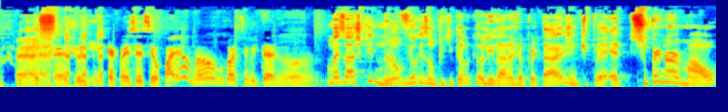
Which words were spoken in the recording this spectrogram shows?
obituário. É, Juninho, quer conhecer seu pai? Eu não, não gosto de cemitério, não. Mas eu acho que não, viu, Guizão? Porque pelo que eu li lá na reportagem, tipo, é é super normal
